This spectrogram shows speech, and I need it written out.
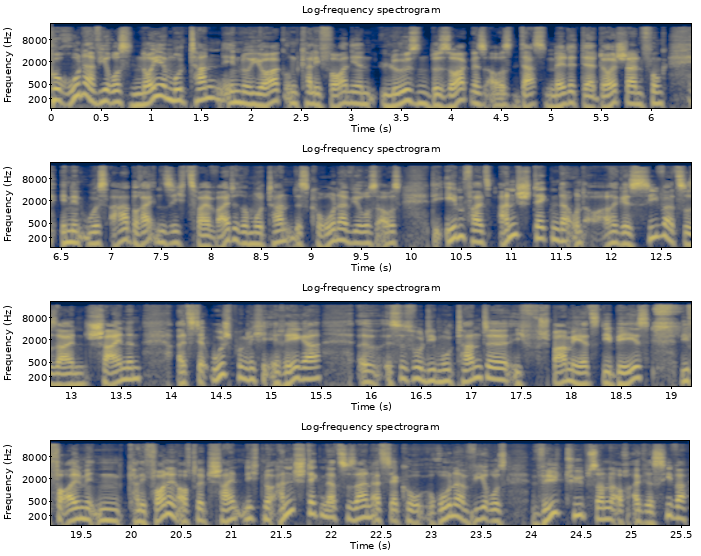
Coronavirus neue Mutanten in New York und Kalifornien lösen Besorgnis aus. Das meldet der Deutschlandfunk. In den USA breiten sich zwei weitere Mutanten des Coronavirus aus, die ebenfalls ansteckender und aggressiver zu sein scheinen als der ursprüngliche Erreger. Äh, es ist wohl die Mutante, ich spare mir jetzt die Bs, die vor allem in Kalifornien auftritt, scheint nicht nur ansteckender zu sein als der Coronavirus-Wildtyp, sondern auch aggressiver.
